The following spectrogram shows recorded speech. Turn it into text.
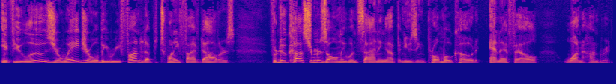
If you lose, your wager will be refunded up to $25 for new customers only when signing up and using promo code NFL100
